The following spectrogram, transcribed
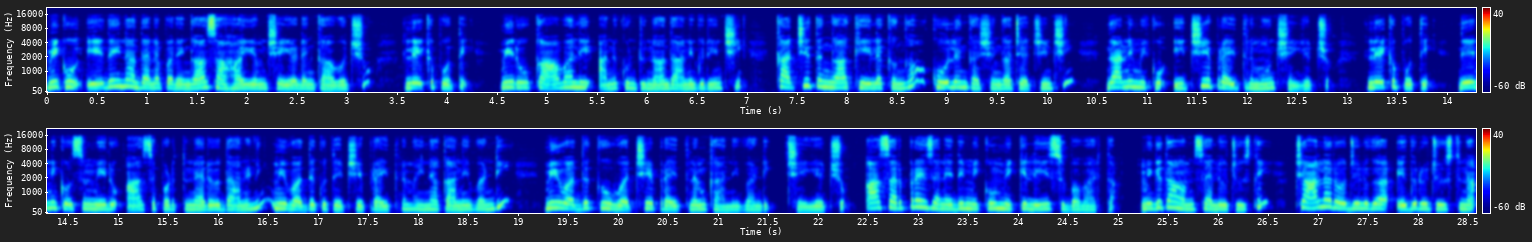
మీకు ఏదైనా ధనపరంగా సహాయం చేయడం కావచ్చు లేకపోతే మీరు కావాలి అనుకుంటున్న దాని గురించి ఖచ్చితంగా కీలకంగా కూలంకషంగా చర్చించి దాన్ని మీకు ఇచ్చే ప్రయత్నము చేయొచ్చు. లేకపోతే దేనికోసం మీరు ఆశపడుతున్నారో దానిని మీ వద్దకు తెచ్చే ప్రయత్నమైనా కానివ్వండి మీ వద్దకు వచ్చే ప్రయత్నం కానివ్వండి చేయొచ్చు. ఆ సర్ప్రైజ్ అనేది మీకు మిక్కిలి శుభవార్త. మిగతా అంశాలు చూస్తే చాలా రోజులుగా ఎదురు చూస్తున్న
